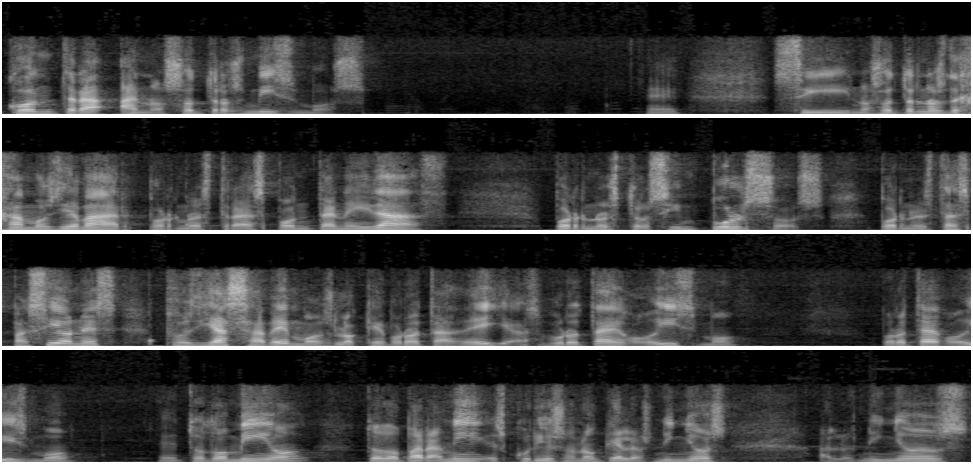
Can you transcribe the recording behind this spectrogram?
contra a nosotros mismos. ¿Eh? Si nosotros nos dejamos llevar por nuestra espontaneidad, por nuestros impulsos, por nuestras pasiones, pues ya sabemos lo que brota de ellas. Brota egoísmo, brota egoísmo, eh, todo mío, todo para mí. Es curioso, ¿no? Que a los niños, a los niños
